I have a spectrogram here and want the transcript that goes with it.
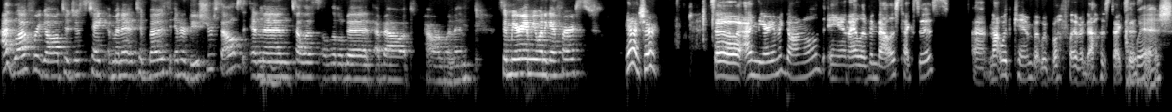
I'd love for y'all to just take a minute to both introduce yourselves and mm-hmm. then tell us a little bit about Power Women. So, Miriam, you want to go first? Yeah, sure. So, I'm Miriam McDonald and I live in Dallas, Texas. Uh, not with Kim, but we both live in Dallas, Texas. I wish.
